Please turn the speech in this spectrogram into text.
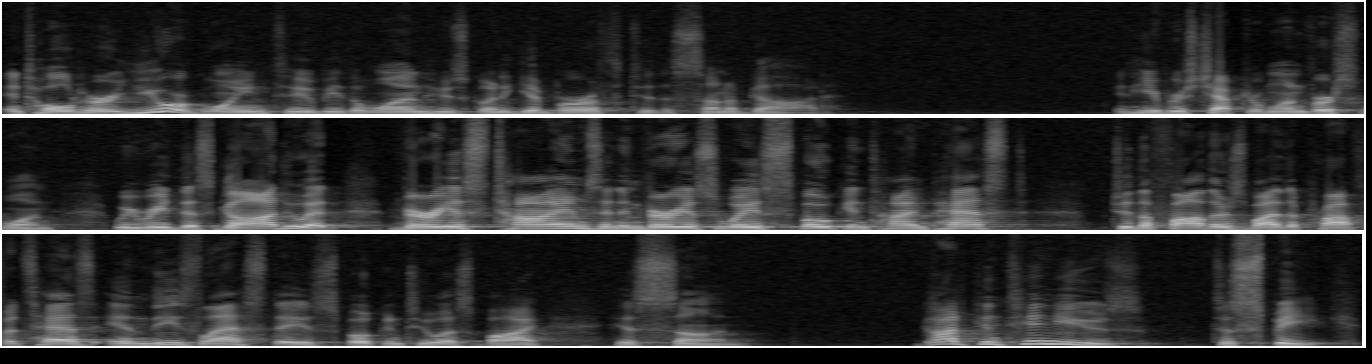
and told her, You are going to be the one who's going to give birth to the Son of God. In Hebrews chapter 1, verse 1, we read this God who at various times and in various ways spoke in time past to the fathers by the prophets, has in these last days spoken to us by his Son. God continues to speak.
